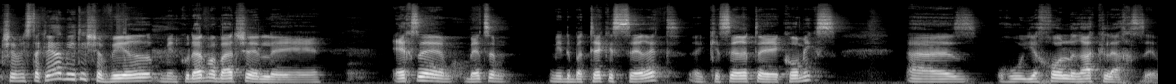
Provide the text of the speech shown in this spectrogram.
כשמסתכלים על בלתי שביר מנקודת מבט של אה, איך זה בעצם מתבטא כסרט, כסרט קומיקס, אז הוא יכול רק לאכזב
